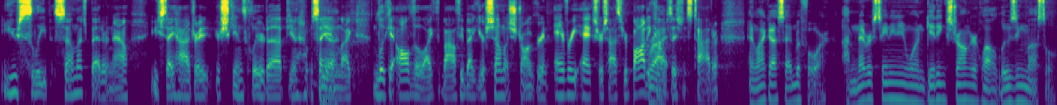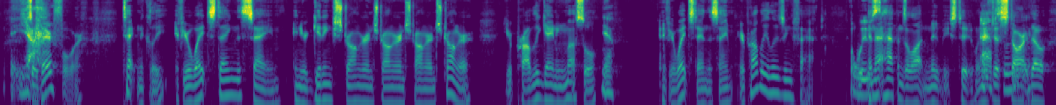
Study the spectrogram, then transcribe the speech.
you sleep so much better now. You stay hydrated. Your skin's cleared up. You know what I'm saying? Yeah. Like, look at all the like the biofeedback. You're so much stronger in every exercise. Your body Right. composition's tighter. And like I said before, I've never seen anyone getting stronger while losing muscle. Yeah. So therefore, technically, if your weight's staying the same and you're getting stronger and stronger and stronger and stronger, you're probably gaining muscle. Yeah. And if your weight's staying the same, you're probably losing fat. We and was, that happens a lot in newbies too. When they just start, Absolutely. they'll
